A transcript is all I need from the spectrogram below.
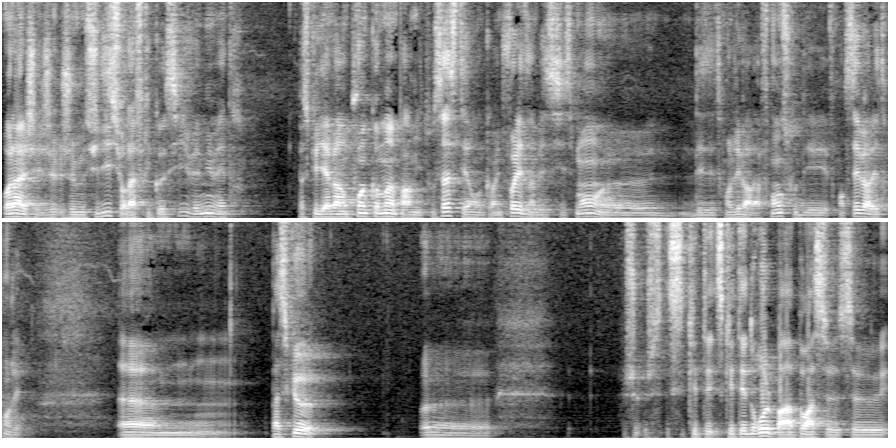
Voilà, je, me suis dit sur l'Afrique aussi, je vais m'y mettre. Parce qu'il y avait un point commun parmi tout ça, c'était encore une fois les investissements des étrangers vers la France ou des Français vers l'étranger. Parce que euh, ce, qui était, drôle par rapport à ce,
